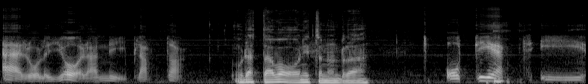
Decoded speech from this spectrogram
Errol och göra en ny platta. Och detta var 1900? 81 i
